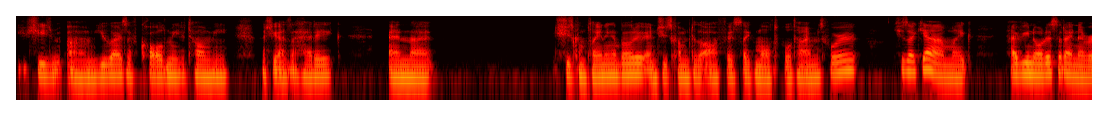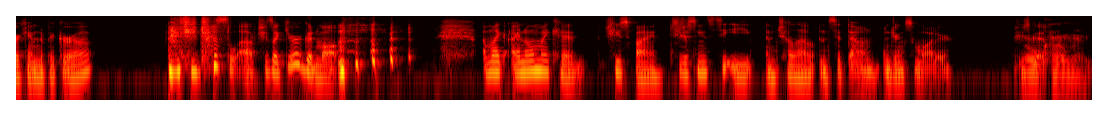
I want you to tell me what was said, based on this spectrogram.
she's, um, you guys have called me to tell me that she has a headache and that she's complaining about it, and she's come to the office like multiple times for it. She's like, yeah. I'm like, have you noticed that I never came to pick her up? And she just laughed. She's like, You're a good mom. I'm like, I know my kid. She's fine. She just needs to eat and chill out and sit down and drink some water. She's no good. comment.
